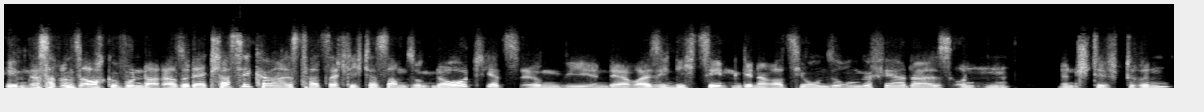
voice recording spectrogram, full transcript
Eben, das hat uns auch gewundert. Also der Klassiker ist tatsächlich das Samsung Note, jetzt irgendwie in der, weiß ich nicht, zehnten Generation so ungefähr. Da ist unten ein Stift drin.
